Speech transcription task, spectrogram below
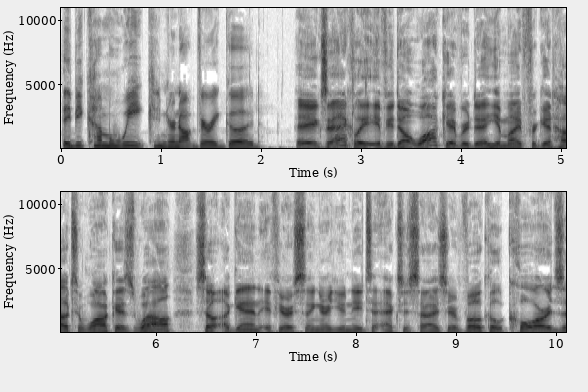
they become weak and you're not very good. Exactly. If you don't walk every day, you might forget how to walk as well. So, again, if you're a singer, you need to exercise your vocal cords,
